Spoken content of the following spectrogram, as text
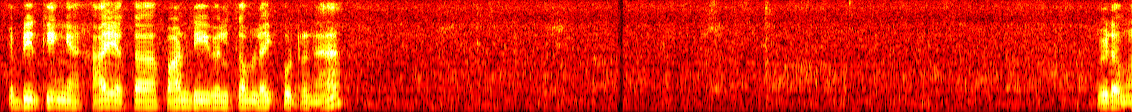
எப்படி இருக்கீங்க? ஹாய் அக்கா. பாண்டி வெல்கம் லைக் போட்டுருங்க. விடுங்க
